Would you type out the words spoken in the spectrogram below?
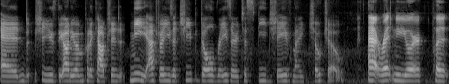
And she used the audio and put a caption Me after I use a cheap, dull razor to speed shave my chocho. At Rent New York put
